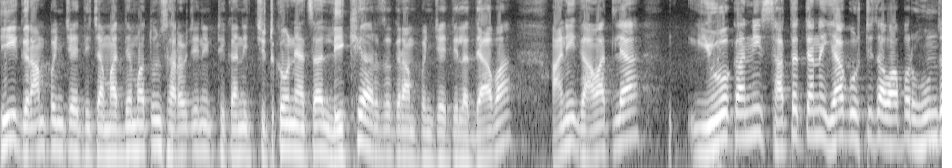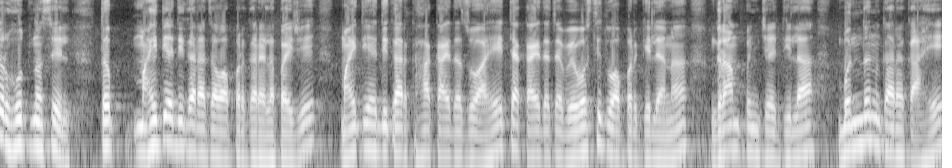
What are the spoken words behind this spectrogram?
ही ग्रामपंचायतीच्या माध्यमातून सार्वजनिक ठिकाणी चिटकवण्याचा लेखी अर्ज ग्रामपंचायतीला द्यावा आणि गावातल्या युवकांनी सातत्यानं या गोष्टीचा वापर होऊन जर होत नसेल तर माहिती अधिकाराचा वापर करायला पाहिजे. माहिती अधिकार हा कायदा जो आहे त्या कायद्याचा व्यवस्थित वापर केल्यानं ग्रामपंचायतीला बंधनकारक आहे.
